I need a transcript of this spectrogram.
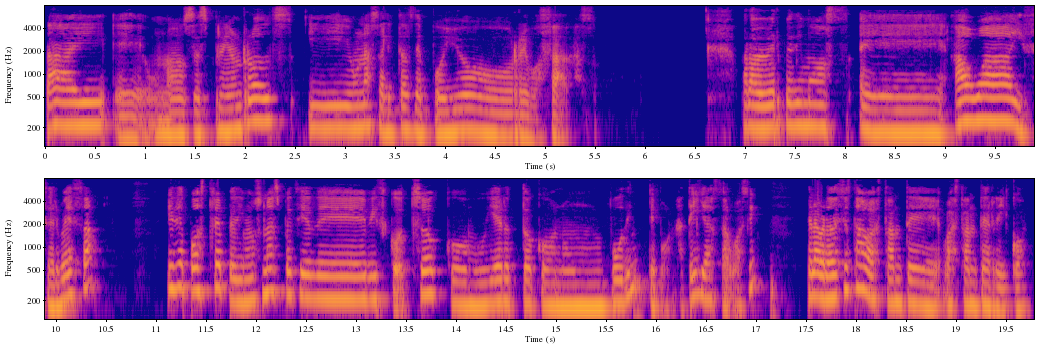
thai, eh, unos spring rolls y unas alitas de pollo rebozadas. Para beber pedimos eh, agua y cerveza. Y de postre pedimos una especie de bizcocho cubierto con un pudding, tipo natillas, algo así la verdad es que estaba bastante, bastante rico.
